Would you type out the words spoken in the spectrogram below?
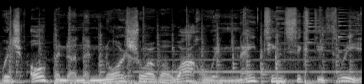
which opened on the north shore of Oahu in 1963.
